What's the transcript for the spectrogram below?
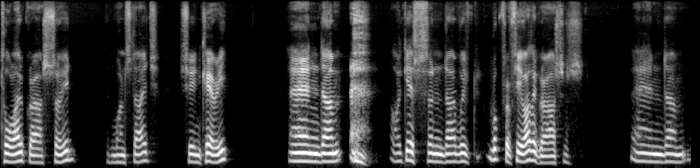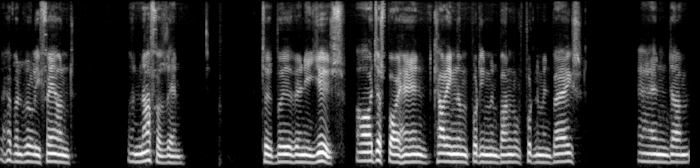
tall oak grass seed at one stage, she and Kerry. And um, I guess, and uh, we've looked for a few other grasses and um, haven't really found enough of them to be of any use. Oh, just by hand, cutting them, putting them in bundles, putting them in bags, and um,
